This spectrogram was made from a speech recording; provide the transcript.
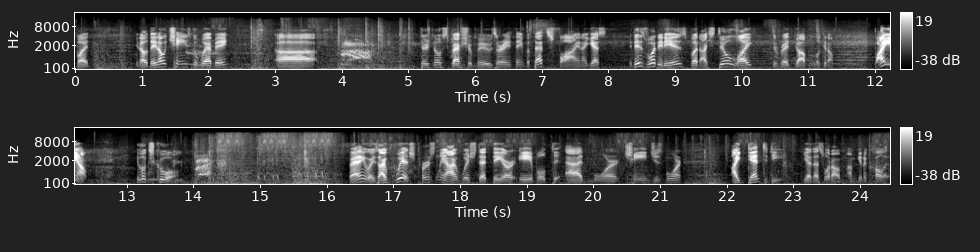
But, you know, they don't change the webbing. Uh, there's no special moves or anything, but that's fine. I guess it is what it is, but I still like the Red Goblin. Look at him. BAM! He looks cool. But anyways, I wish, personally, I wish that they are able to add more changes, more identity. Yeah, that's what I'm, I'm going to call it.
